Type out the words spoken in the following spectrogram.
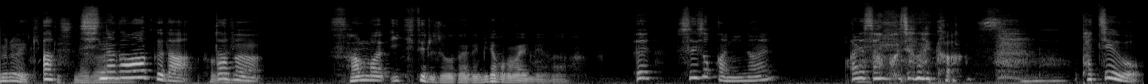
黒駅あって品川品川区だ。多分。サンマ生きてる状態で見たことないんだよな。え水族館にいない？あ。れサンマじゃないか。タチウオ。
